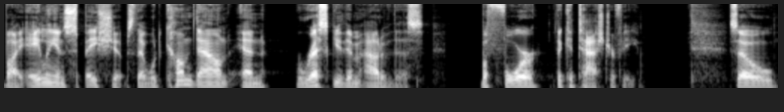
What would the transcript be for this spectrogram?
by alien spaceships that would come down and rescue them out of this before the catastrophe. So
